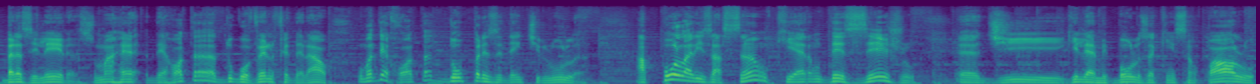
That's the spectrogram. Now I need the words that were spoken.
brasileiras, uma derrota do governo federal, uma derrota do presidente Lula. A polarização, que era um desejo eh, de Guilherme Boulos aqui em São Paulo,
